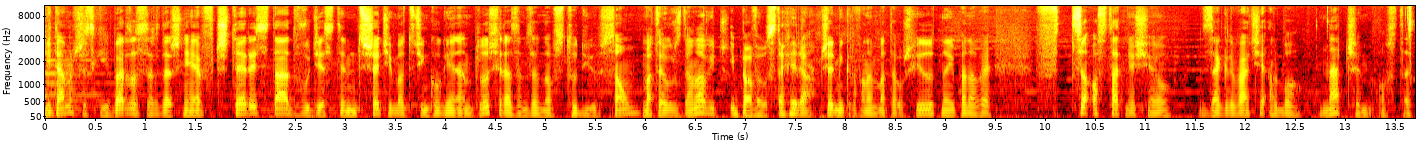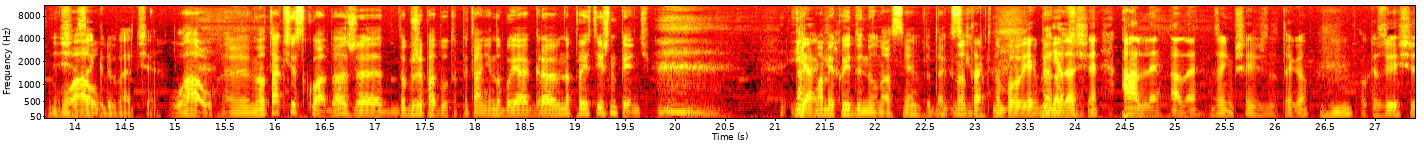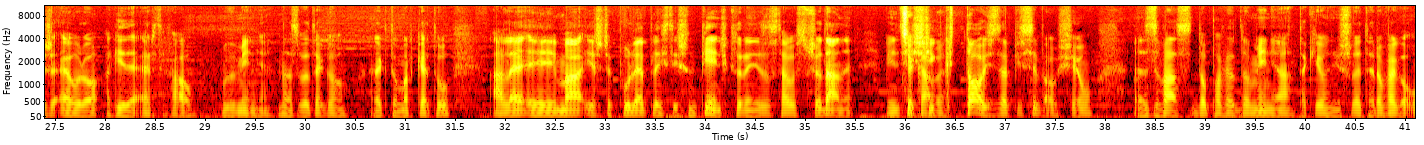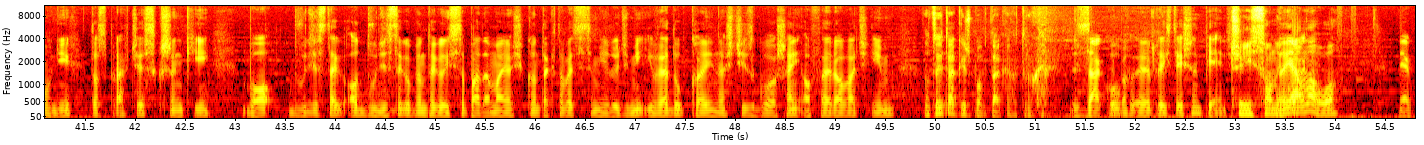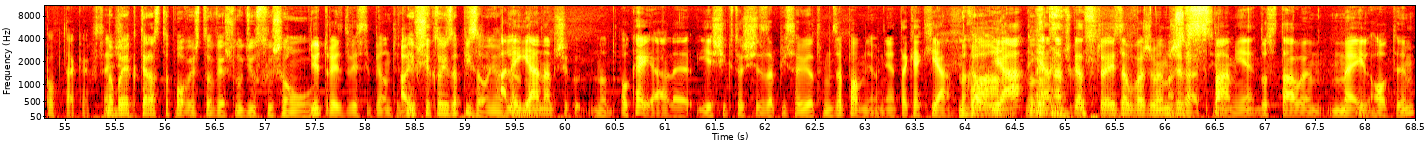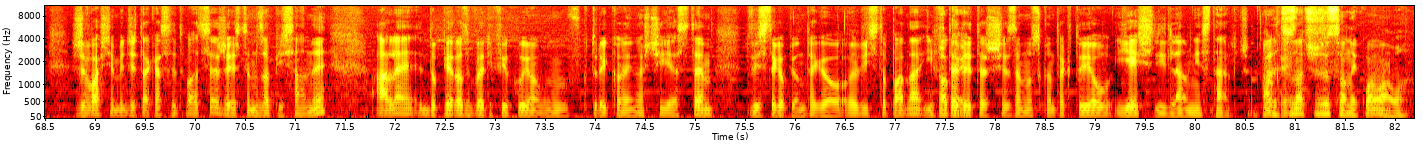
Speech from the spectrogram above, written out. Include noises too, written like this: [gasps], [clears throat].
Witamy wszystkich bardzo serdecznie w 423 odcinku GNM+. Razem ze mną w studiu są Mateusz Zdanowicz i Paweł Stachyra. Przed mikrofonem Mateusz Widut. No i panowie, w co ostatnio się zagrywacie albo na czym ostatnio się Wow. zagrywacie? Wow, e, no tak się składa, że dobrze padło to pytanie, no bo ja grałem na PlayStation 5. Tak, Jak? mam jako jedyny u nas, nie? W redakcji. No chyba. tak, no bo jakby Na nie da się. Ale, ale, zanim przejdziesz do tego, Mhm. okazuje się, że Euro AGD RTV, wymienię nazwę tego elektromarketu, ale y, ma jeszcze pulę PlayStation 5, które nie zostały sprzedane. Więc Ciekawe. jeśli ktoś zapisywał się z Was do powiadomienia takiego newsletterowego u nich, to sprawdźcie skrzynki, bo 20, od 25 listopada mają się kontaktować z tymi ludźmi i według kolejności zgłoszeń oferować im No to i tak już po ptakach trochę. zakup Chyba. y, PlayStation 5. Czyli Sony No jak? Jak po ptakach, w sensie. No bo jak teraz to powiesz, to wiesz, ludzie usłyszą... Jutro jest 25. Ale już się ktoś zapisał, nie? Ale ja na przykład, no okej, ale jeśli ktoś się zapisał i o tym zapomniał, nie? Tak jak ja. No Bo ja, no ja dobra. na przykład wczoraj zauważyłem, Masz że w rację. spamie dostałem mail o tym, że właśnie będzie taka sytuacja, że jestem zapisany, ale dopiero zweryfikują, w której kolejności jestem 25 listopada i wtedy też się ze mną skontaktują, jeśli dla mnie starczy. Ale Okej. to znaczy, że Sony kłamało.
